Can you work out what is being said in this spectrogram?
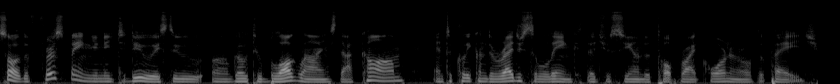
So the first thing you need to do is to uh, go to bloglines.com and to click on the register link that you see on the top right corner of the page.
